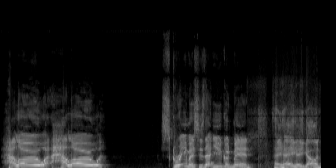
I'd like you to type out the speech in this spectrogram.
Hello, hello. Screamus, is that you, good man? Hey, hey, how you going?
